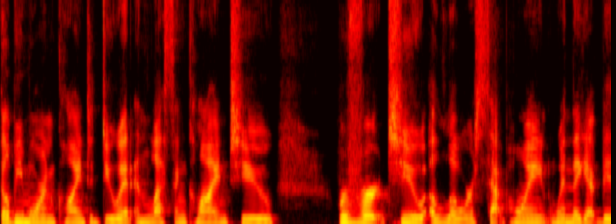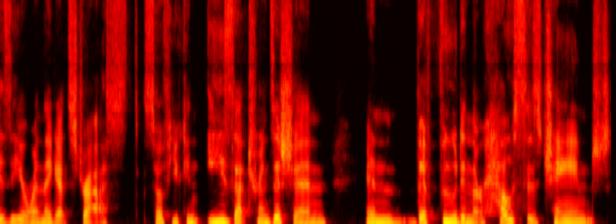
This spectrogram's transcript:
they'll be more inclined to do it and less inclined to revert to a lower set point when they get busy or when they get stressed. So if you can ease that transition and the food in their house is changed,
